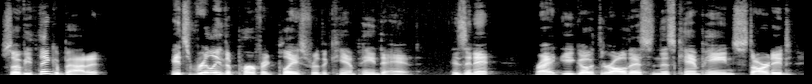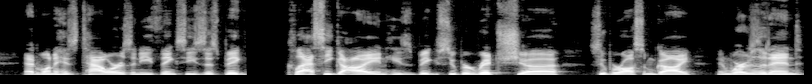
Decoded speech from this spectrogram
So if you think about it, it's really the perfect place for the campaign to end isn't it? Right? You go through all this, and this campaign started at one of his towers, and he thinks he's this big, classy guy, and he's big, super rich, uh, super awesome guy. And where does it end?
